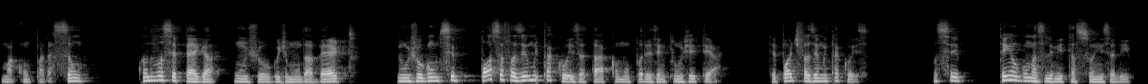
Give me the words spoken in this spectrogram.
uma comparação, quando você pega um jogo de mundo aberto, um jogo onde você possa fazer muita coisa, tá? Como, por exemplo, um GTA. Você pode fazer muita coisa. Você tem algumas limitações ali,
